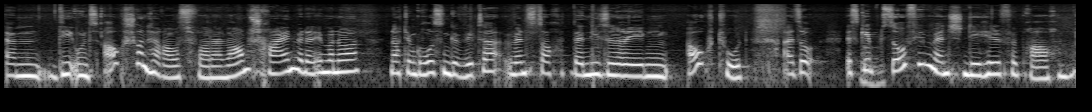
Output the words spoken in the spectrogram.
ähm, die uns auch schon herausfordern. Warum schreien wir denn immer nur nach dem großen Gewitter, wenn es doch der Nieselregen auch tut? Also es gibt mhm. so viele Menschen, die Hilfe brauchen,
